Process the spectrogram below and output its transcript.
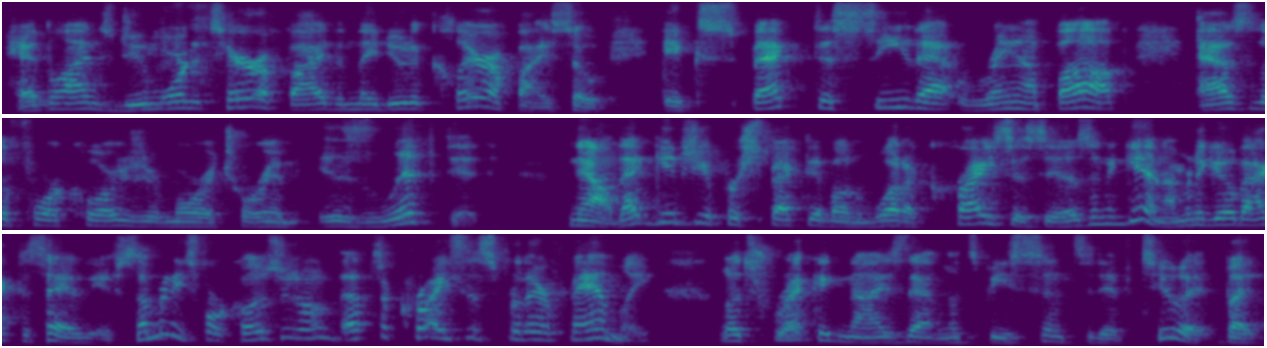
headlines do more to terrify than they do to clarify. So expect to see that ramp up as the foreclosure moratorium is lifted. Now, that gives you perspective on what a crisis is. And again, I'm going to go back to say if somebody's foreclosure that's a crisis for their family. Let's recognize that and let's be sensitive to it. But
